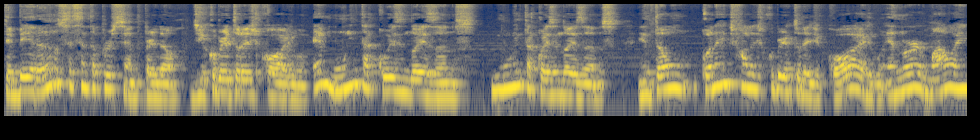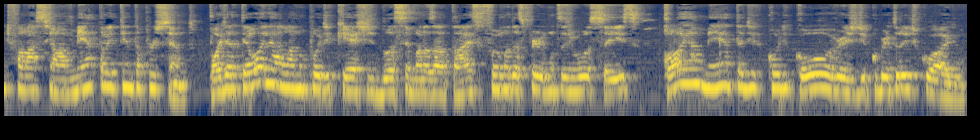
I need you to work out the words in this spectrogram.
Ter beirando 60%, perdão, de cobertura de código. É muita coisa em dois anos. Muita coisa em dois anos. Então, quando a gente fala de cobertura de código, é normal a gente falar assim, ó, meta 80%. Pode até olhar lá no podcast de duas semanas atrás, que foi uma das perguntas de vocês. Qual é a meta de code coverage, de cobertura de código?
